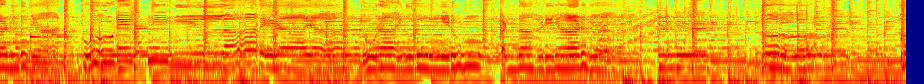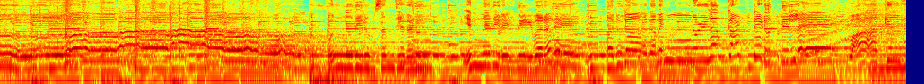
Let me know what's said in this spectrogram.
കണ്ടു ഞാൻ. കൂടെ നീയില്ലാതെയായ നൂറായി നുറുങ്ങിടും കണ്ണാടിയാണ് ഞാൻ. സന്ധ്യകളിൽ എന്നെതിരെ നീ വരവേ. അനുരാഗമെന്നുള്ള കട്ടെടുത്തില്ലേ. വാക്കിൽ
